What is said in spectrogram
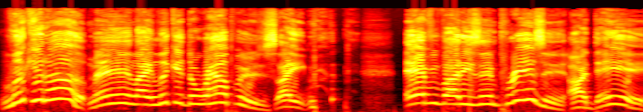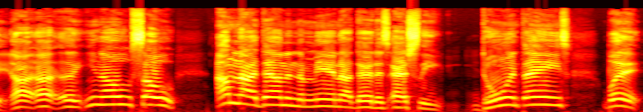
Look it up, man. Like, look at the rappers. Like, everybody's in prison, are dead. Uh, uh, uh, you know, so I'm not down in the men out there that's actually doing things, but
